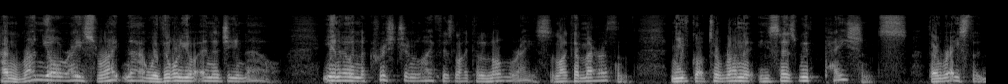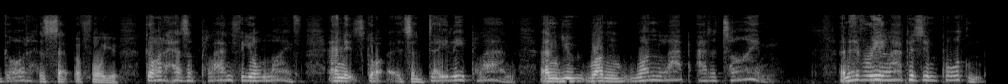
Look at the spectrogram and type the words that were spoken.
and run your race right now with all your energy now. You know, and the Christian life is like a long race, like a marathon. And you've got to run it, he says, with patience. The race that God has set before you. God has a plan for your life. And it's got it's a daily plan. And you run one lap at a time. And every lap is important.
